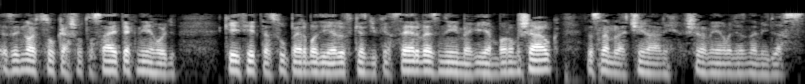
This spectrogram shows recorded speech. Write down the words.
ez egy nagy szokás volt a szájteknél, hogy két héttel Superbody előtt kezdjük el szervezni, meg ilyen baromságok. Ezt nem lehet csinálni, és remélem, hogy ez nem így lesz.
